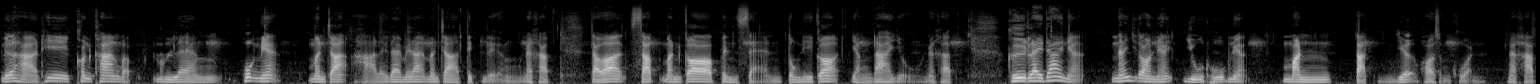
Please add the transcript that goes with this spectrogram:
เนื้อหาที่ค่อนข้างแบบรุนแรงพวกเนี้ยมันจะหารายได้ไม่ได้ มันจะติดเหลืองนะครับ แต่ว่าซับมันก็เป็นแสนตรงนี้ก็ยังได้อยู่นะครับ คือรายได้เนี่ยณตอนนี้ YouTube เนี่ยมันตัดเยอะพอสมควรนะครับ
